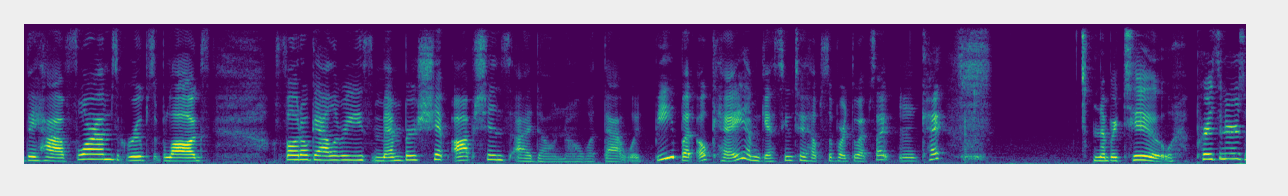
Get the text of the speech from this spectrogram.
They have forums, groups, blogs, photo galleries, membership options. I don't know what that would be, but okay. I'm guessing to help support the website. Okay. Number two, prisoners,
